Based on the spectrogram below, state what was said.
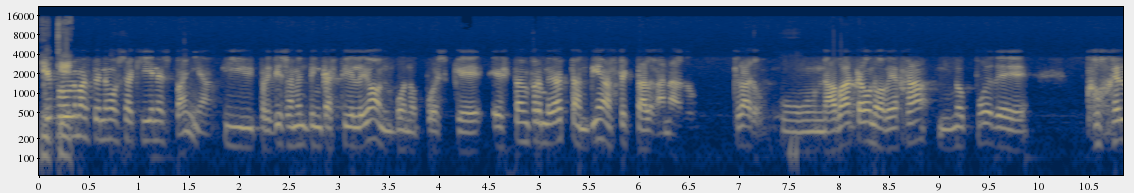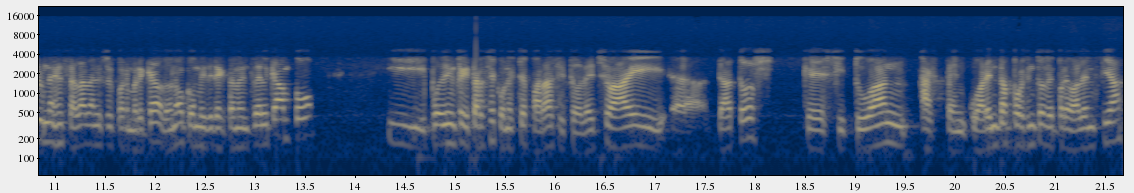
¿Qué, problemas tenemos aquí en España y precisamente en Castilla y León? Bueno, pues que esta enfermedad también afecta al ganado. Claro, una vaca, una oveja no puede coger una ensalada en el supermercado, no come directamente del campo y puede infectarse con este parásito. De hecho, hay eh, datos que sitúan hasta en 40% de prevalencia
